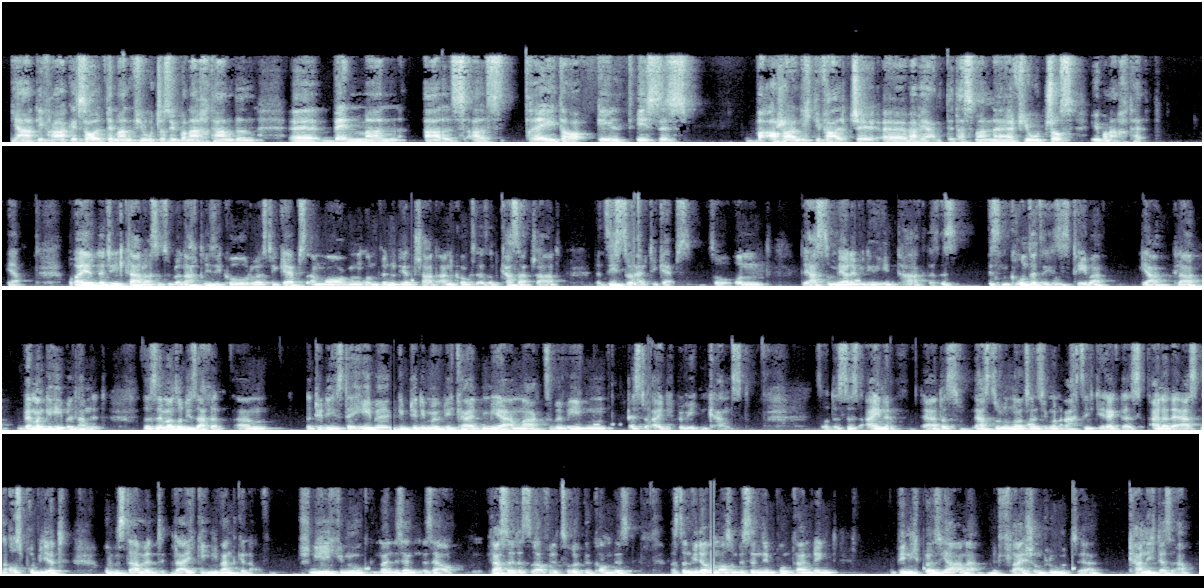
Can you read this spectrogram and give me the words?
ja, die Frage, sollte man Futures über Nacht handeln? Äh, wenn man als, als Trader gilt, ist es wahrscheinlich die falsche äh, Variante, dass man äh, Futures über Nacht hält. Ja, Wobei natürlich klar, du hast das Übernachtrisiko, du hast die Gaps am Morgen und wenn du dir einen Chart anguckst, also einen Kassa-Chart, dann siehst du halt die Gaps. So und die hast du mehr oder weniger jeden Tag. Das ist, ist ein grundsätzliches Thema. Ja, klar, wenn man gehebelt handelt. Das ist immer so die Sache. Ähm, natürlich ist der Hebel, gibt dir die Möglichkeit, mehr am Markt zu bewegen, als du eigentlich bewegen kannst. So, das ist das eine. Ja, das hast du 1987 direkt als einer der ersten ausprobiert und bist damit gleich gegen die Wand gelaufen. Schwierig genug. Meine, ist ja, ist ja auch klasse, dass du auch wieder zurückgekommen bist, was dann wiederum auch so ein bisschen den Punkt reinbringt, bin ich Börsianer mit Fleisch und Blut? Ja? Kann ich das ab?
